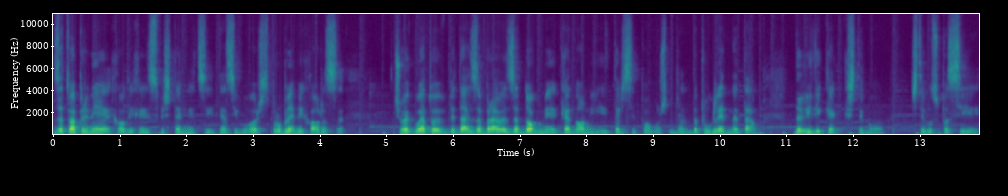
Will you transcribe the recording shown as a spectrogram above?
Затова при нея ходиха и свещеници. Тя си говори с проблеми, хора са. Човек, когато е в беда, забравя за догми, канони и търси помощ. Да, да погледне там, да види как ще, му, ще го спаси.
